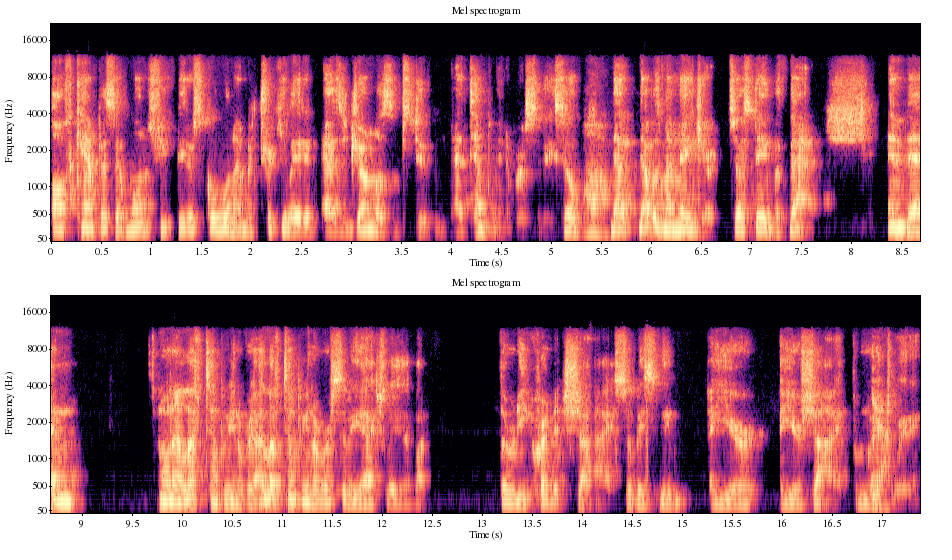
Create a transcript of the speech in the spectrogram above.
off campus at Walnut Street Theater School, and I matriculated as a journalism student at Temple University. So Wow. that that was my major. So I stayed with that. And then when I left Temple University, I left Temple University actually about 30 credits shy. So basically a year, a year shy from Yeah. graduating.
